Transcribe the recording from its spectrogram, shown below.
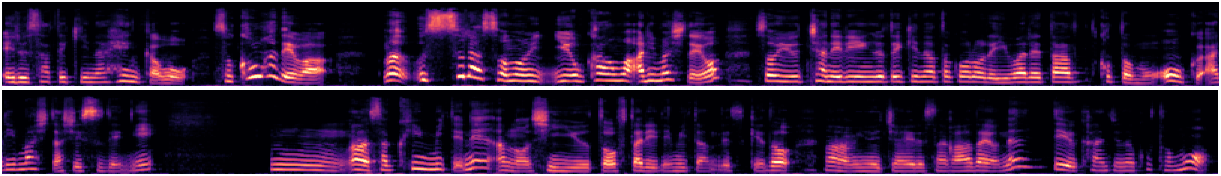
エルサ的な変化をそこまではまあ、うっすらその予感はありましたよそういうチャネリング的なところで言われたことも多くありましたしすでに。うんまあ、作品見てねあの親友と2人で見たんですけど「ああみのりちゃんエルサ側だよね」っていう感じのことも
